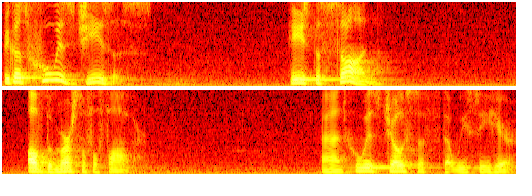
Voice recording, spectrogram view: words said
Because who is Jesus? He's the Son of the merciful Father. And who is Joseph that we see here?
